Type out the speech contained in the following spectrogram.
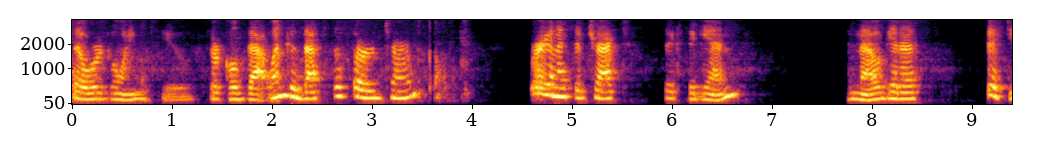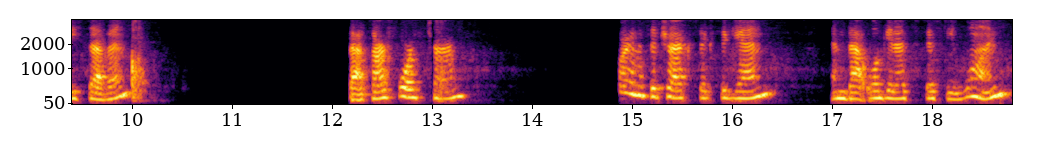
So we're going to circle that one because that's the third term. We're going to subtract 6 again, and that will get us 57. That's our fourth term. We're going to subtract 6 again, and that will get us 51.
